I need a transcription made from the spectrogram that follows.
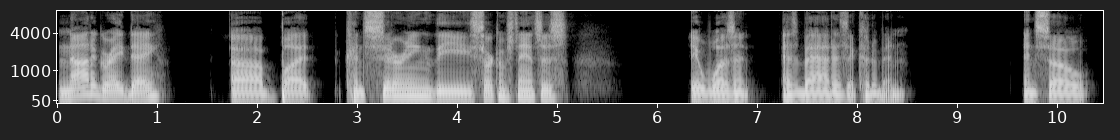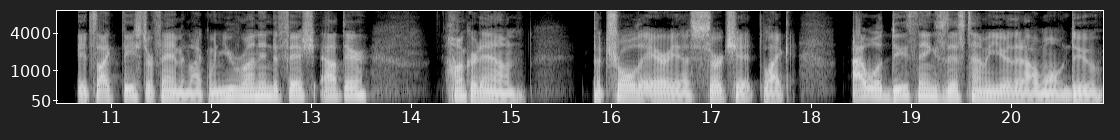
not a great day, uh, but considering the circumstances, it wasn't as bad as it could have been. And so it's like feast or famine. Like when you run into fish out there, hunker down, patrol the area, search it. Like I will do things this time of year that I won't do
